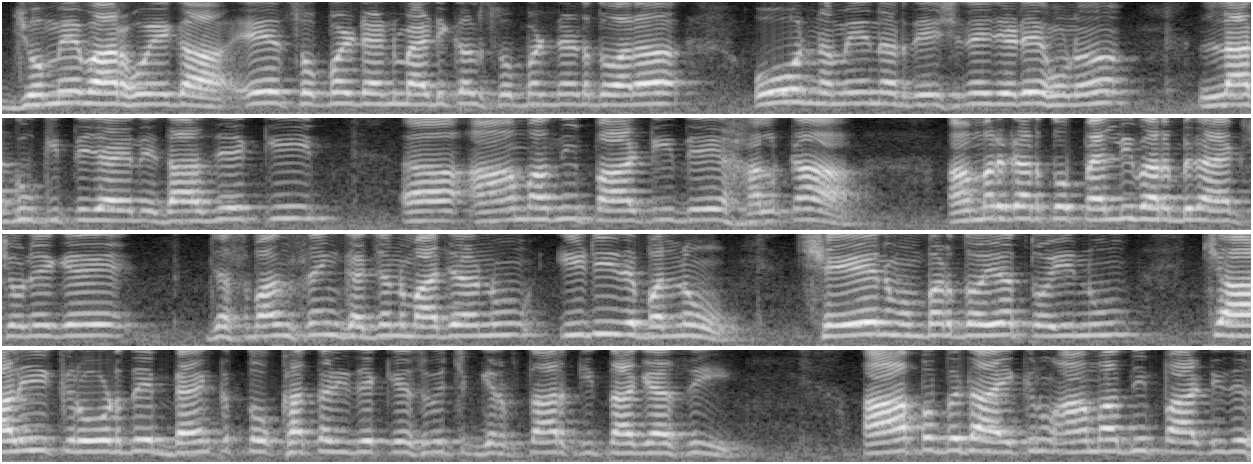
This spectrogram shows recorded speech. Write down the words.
ਜ਼ਿੰਮੇਵਾਰ ਹੋਏਗਾ। ਇਹ ਸੁਪਰਡੈਂਟ, ਮੈਡੀਕਲ ਸੁਪਰਡੈਂਟ ਦੁਆਰਾ ਉਹ ਨਵੇਂ ਨਿਰਦੇਸ਼ ਨੇ ਜਿਹੜੇ ਹੁਣ ਲਾਗੂ ਕੀਤੇ ਜਾਏ ਨੇ। ਦੱਸ ਦਈਏ ਕਿ ਆਮ ਆਦਮੀ ਪਾਰਟੀ ਦੇ ਹਲਕਾ ਅਮਰਗੜ੍ਹ ਤੋਂ ਪਹਿਲੀ ਵਾਰ ਵਿਧਾਇਕ ਚੁਣੇ ਗਏ ਜਸਵੰਤ ਸਿੰਘ ਗੱਜਨ ਮਾਜਰਾ ਨੂੰ ਈਡੀ ਦੇ ਵੱਲੋਂ 6 ਨਵੰਬਰ 2023 ਨੂੰ 40 ਕਰੋੜ ਦੇ ਬੈਂਕ ਧੋਖਾਧੜੀ ਦੇ ਕੇਸ ਵਿੱਚ ਗ੍ਰਿਫਤਾਰ ਕੀਤਾ ਗਿਆ ਸੀ। ਆਪ ਵਿਧਾਇਕ ਨੂੰ ਆਮ ਆਦਮੀ ਪਾਰਟੀ ਦੇ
